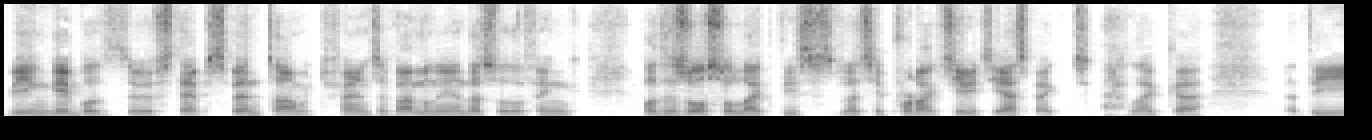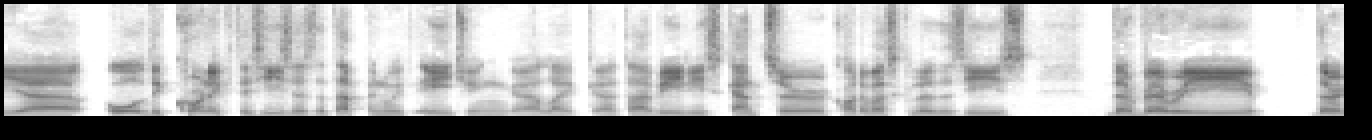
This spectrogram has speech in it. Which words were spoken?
being able to step, spend time with friends and family and that sort of thing. But there's also like this, let's say, productivity aspect, like uh, the uh, all the chronic diseases that happen with aging, uh, like uh, diabetes, cancer, cardiovascular disease. They're very they're a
